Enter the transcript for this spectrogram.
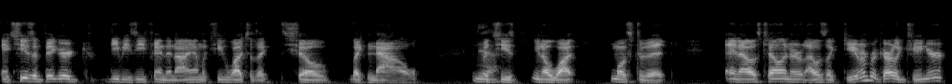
and she's a bigger DBZ fan than I am. Like she watches like the show like now, yeah, but she's you know what most of it. And I was telling her, I was like, "Do you remember Garlic Junior?"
